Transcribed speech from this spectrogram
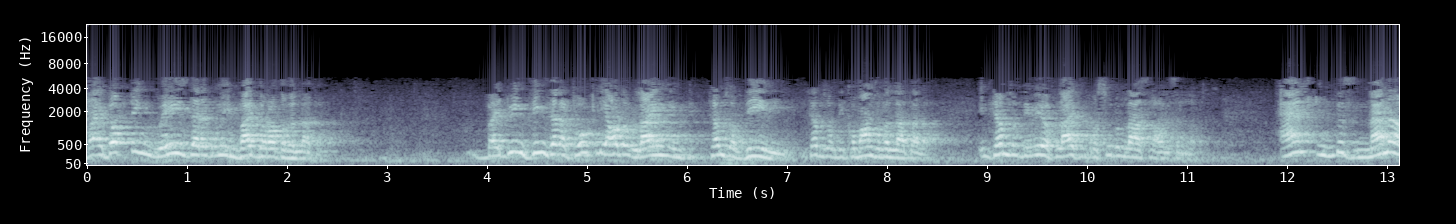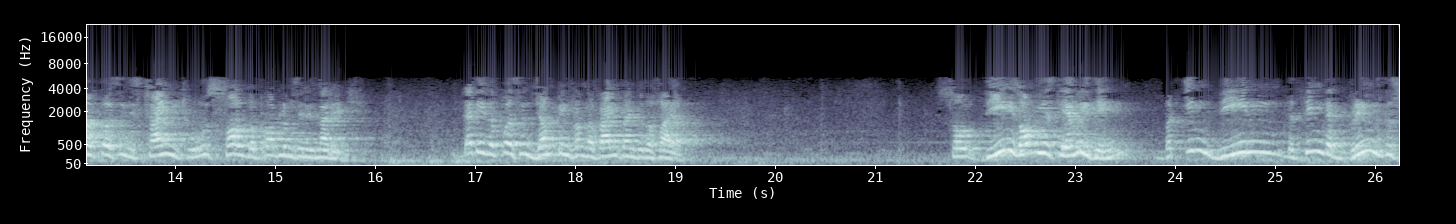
by adopting ways that are going to invite the wrath of Allah Ta'ala by doing things that are totally out of line in terms of deen, in terms of the commands of Allah Ta'ala, in terms of the way of life of Rasulullah Sallallahu And in this manner a person is trying to solve the problems in his marriage. That is a person jumping from the frying pan to the fire. So deen is obviously everything, but in deen, the thing that brings the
